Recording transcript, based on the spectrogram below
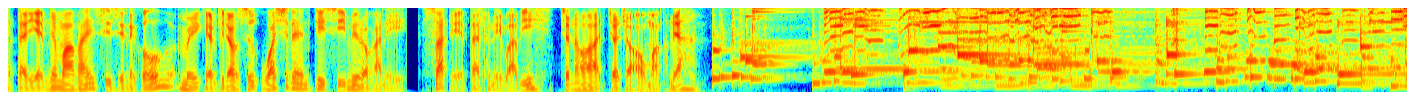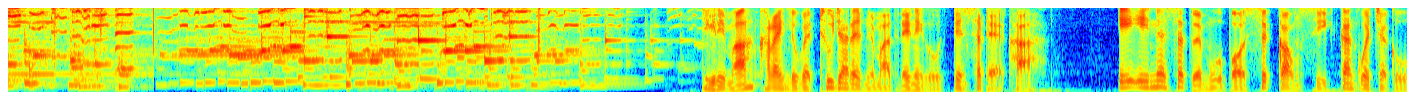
အတန်ရဲ့မြန်မာပိုင်းအစီအစဉ်တွေကို American ပြည်ထောင်စု Washington DC မြို့တော်ကနေစတင်အသံလွှင့်နေပါပြီကျွန်တော်ကကြောက်ကြောက်အောင်ပါခင်ဗျာ ဒီကနေ့မှာခရိုင်းလိုပဲထူးခြားတဲ့မြန်မာသတင်းတွေကိုတင်ဆက်တဲ့အခါ AA နဲ့ဆက်သွယ်မှုအပေါ်စစ်ကောင်စီကန့်ကွက်ချက်ကို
